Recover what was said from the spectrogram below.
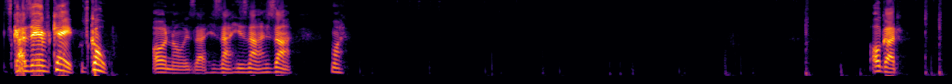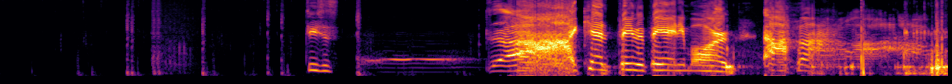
This guy's AFK. Let's go. Oh no, he's not. He's not. He's not. He's not. Come on. Oh god. Jesus. Ah, I can't PvP anymore. Ah.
